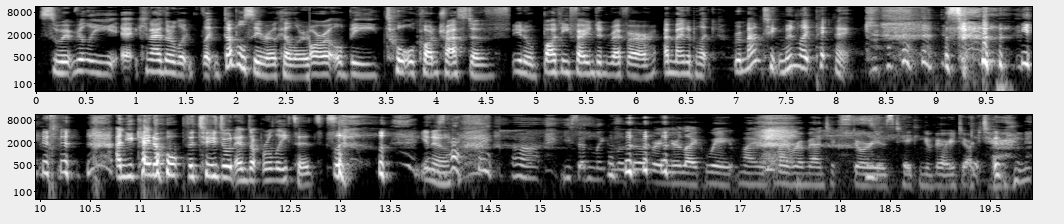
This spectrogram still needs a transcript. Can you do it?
So it really it can either look like double serial killer, or it'll be total contrast of you know body found in river, and mine will be like romantic moonlight picnic. so, and you kind of hope the two don't end up related. So you know, exactly. oh, you suddenly look over and you're like, wait, my my romantic story is taking a very dark turn.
